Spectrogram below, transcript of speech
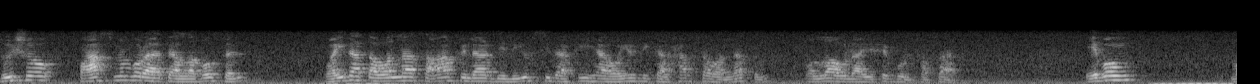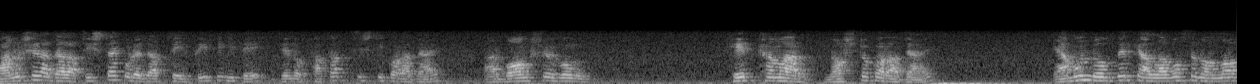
দুইশো পাঁচ নম্বর আয়াতে আল্লাহ বলছেন, ওয়াইদা তাওয়াল্লা সাহাফিলার ফিহা ওয়ুলিকাল হারসা ওয়ান্নাসুল আল্লাহ ইহেবুল ফাসাদ। এবং মানুষেরা যারা চেষ্টা করে যাচ্ছে এই পৃথিবীতে যেন ফাসাদ সৃষ্টি করা যায় আর বংশ এবং ক্ষেত খামার নষ্ট করা যায়, এমন লোকদেরকে আল্লাহ বলছেন, আল্লাহ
